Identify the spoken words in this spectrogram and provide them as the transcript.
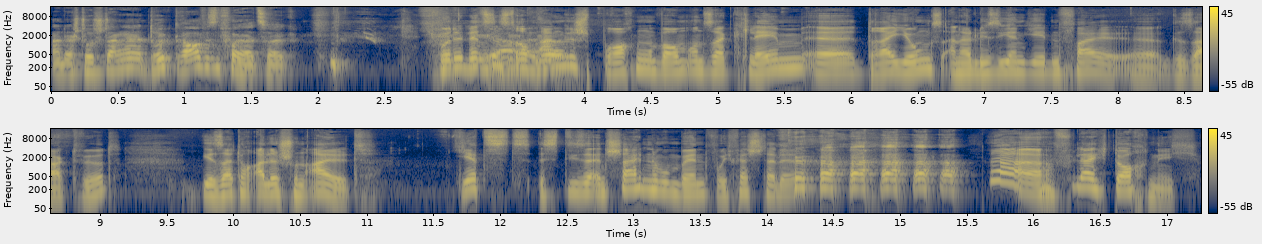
an der Stoßstange? Drückt drauf, ist ein Feuerzeug. Ich wurde letztens Ja, darauf also- angesprochen, warum unser Claim äh, drei Jungs analysieren jeden Fall äh, gesagt wird. Ihr seid doch alle schon alt. Jetzt ist dieser entscheidende Moment, wo ich feststelle, ah, vielleicht doch nicht.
